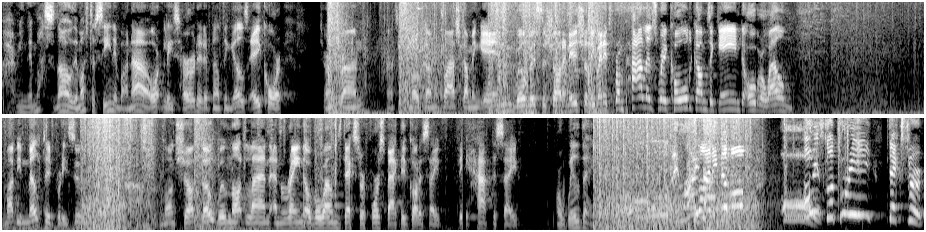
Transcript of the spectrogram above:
I mean, they must know. They must have seen it by now, or at least heard it, if nothing else. Acor turns around. That's a smoke gun flash coming in. Will miss the shot initially when it's from Palace where Cold comes again to overwhelm. Might be melted pretty soon. Long shot though will not land, and Rain overwhelms Dexter. Force back. They've got to save. They have to save, or will they? Oh, they lied Lining them up. Oh, Oh, he's got three! Dexter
